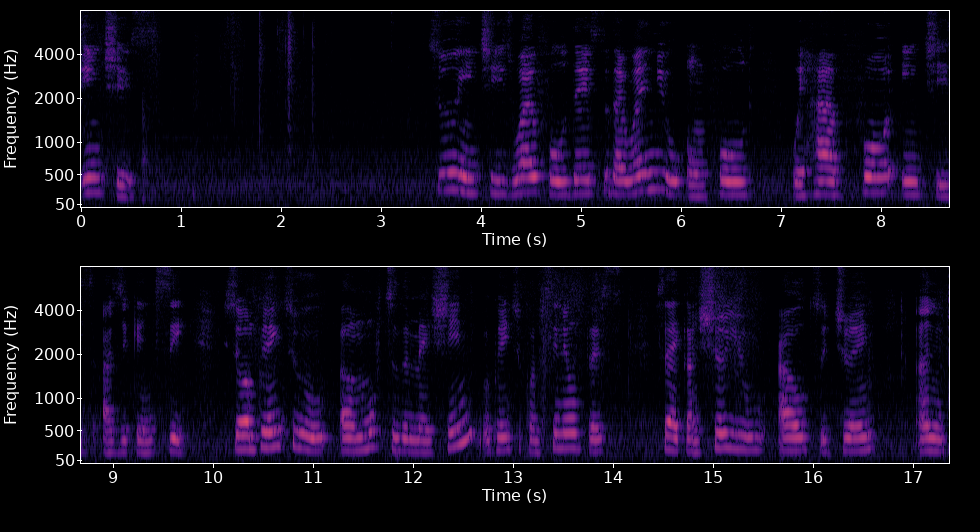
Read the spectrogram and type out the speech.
inches. Two inches while folded so that when you unfold we have four inches as you can see. So i'm going to um, move to the machine. We're going to continue this so i can show you how to join. And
